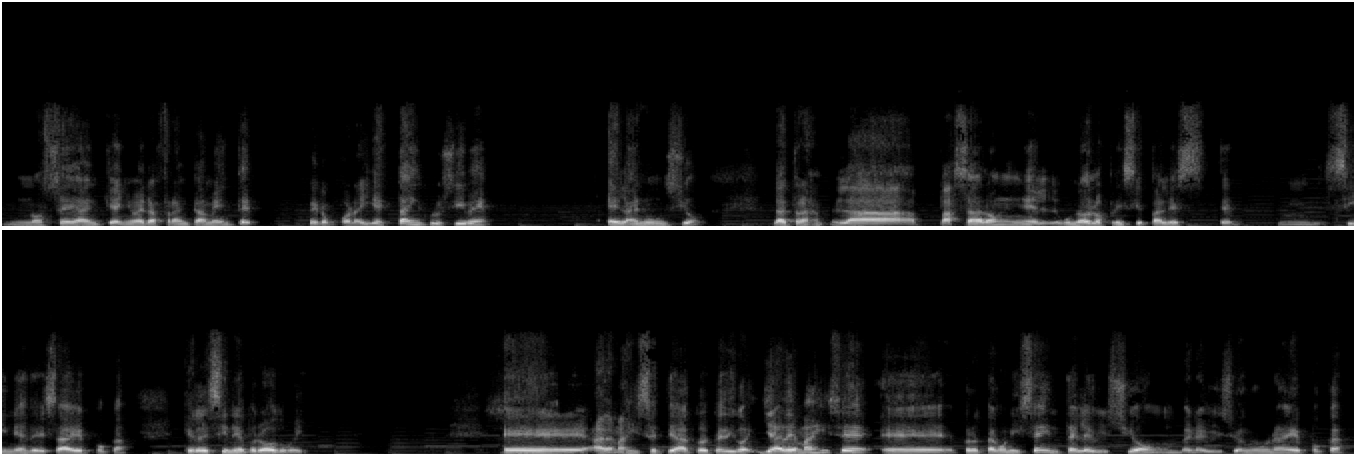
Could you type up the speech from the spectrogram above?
No sé en qué año era francamente, pero por ahí está inclusive el anuncio. La, la pasaron en el, uno de los principales eh, mm, cines de esa época, que era el cine Broadway. Eh, además hice teatro, te digo, y además hice, eh, protagonicé en televisión. Venevisión en una época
